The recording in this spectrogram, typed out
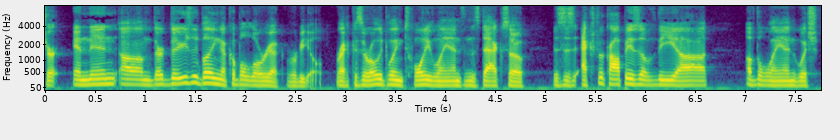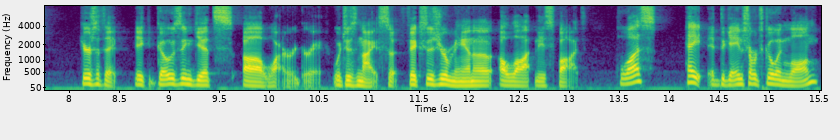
Sure. And then um, they're, they're usually playing a couple Lórien reveal, right? Because they're only playing 20 lands in this deck. So this is extra copies of the uh, of the land, which here's the thing. It goes and gets uh, Watery Grave, which is nice. So it fixes your mana a lot in these spots. Plus, hey, if the game starts going long,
